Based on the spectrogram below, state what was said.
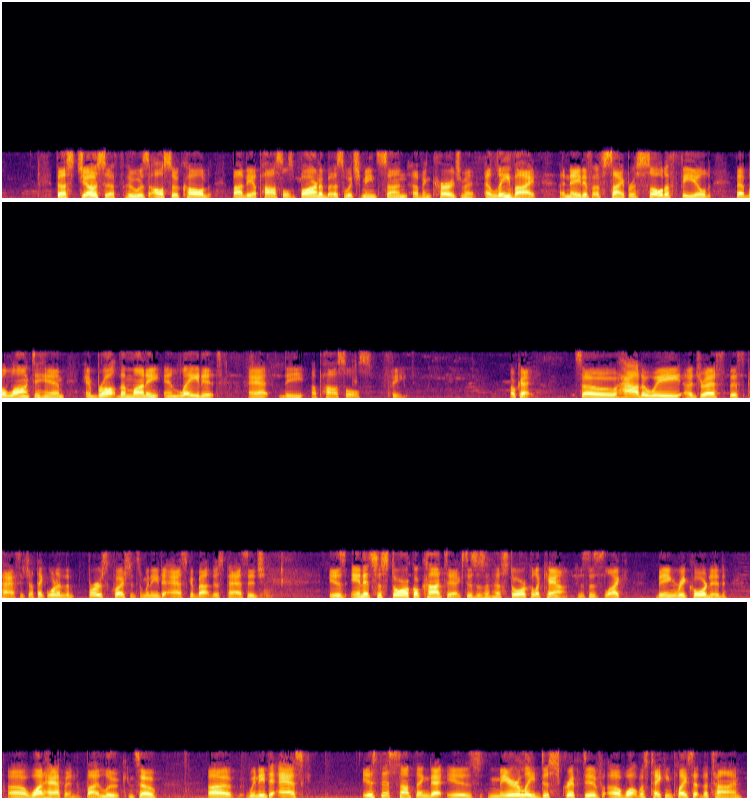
Thus Joseph, who was also called by the apostles Barnabas, which means son of encouragement, a Levite, a native of Cyprus, sold a field that belonged to him and brought the money and laid it at the apostles' feet. Okay, so how do we address this passage? I think one of the first questions we need to ask about this passage is in its historical context. This is an historical account. This is like being recorded uh, what happened by Luke. And so uh, we need to ask is this something that is merely descriptive of what was taking place at the time?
